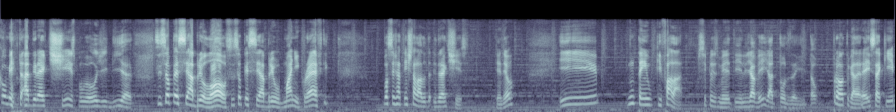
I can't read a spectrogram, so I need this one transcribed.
comentar DirectX por hoje em dia. Se seu PC abriu LOL, se seu PC abriu Minecraft, você já tem instalado DirectX. Entendeu? E não tem o que falar simplesmente ele já veio já todos aí. Então, pronto, galera, é isso aqui.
